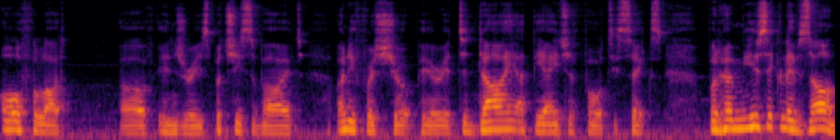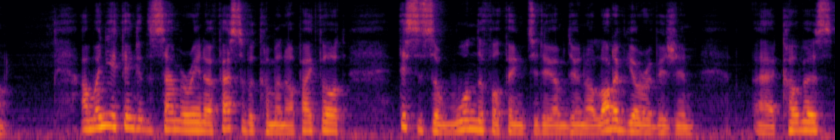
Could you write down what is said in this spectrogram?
awful lot of injuries, but she survived, only for a short period, to die at the age of 46. But her music lives on. And when you think of the San Marino Festival coming up, I thought, this is a wonderful thing to do. I'm doing a lot of Eurovision uh, covers,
